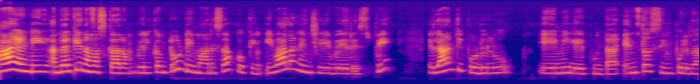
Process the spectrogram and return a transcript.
హాయ్ అండి అందరికీ నమస్కారం. Welcome to the Manasa cooking. ఇవాళ నేను చేయబోయే రెసిపీ ఎలాంటి పొడులు ఏమీ లేకుండా ఎంతో సింపుల్గా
